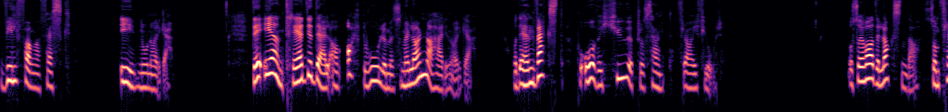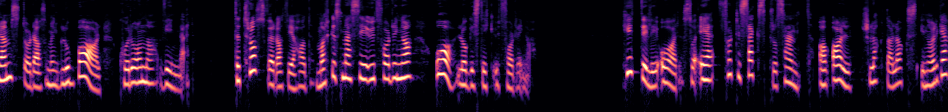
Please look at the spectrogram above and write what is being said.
villfanga fisk i Nord-Norge. Det er en tredjedel av alt volumet som er landa her i Norge. Og det er en vekst på over 20% fra i fjor. Og så var det laksen, da, som fremstår da som en global koronavinner. Til tross for at vi har hatt markedsmessige utfordringer og logistikkutfordringer. Hittil i år er 46% av all slakta laks i Norge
